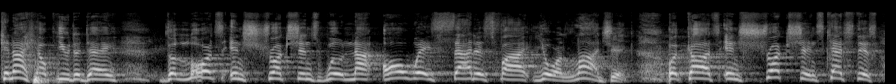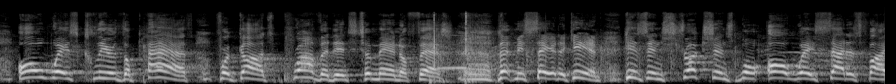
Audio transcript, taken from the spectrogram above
Can I help you today? The Lord's instructions will not always satisfy your logic, but God's instructions, catch this, always clear the path for God's providence to manifest. Let me say it again. His instructions won't always satisfy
